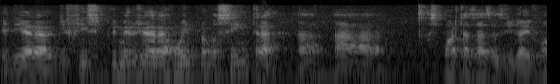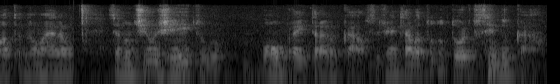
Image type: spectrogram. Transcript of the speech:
ele era difícil, primeiro já era ruim para você entrar, a, a, as portas asas de gaivota não eram, você não tinha um jeito bom para entrar no carro, você já entrava todo torto dentro do carro.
